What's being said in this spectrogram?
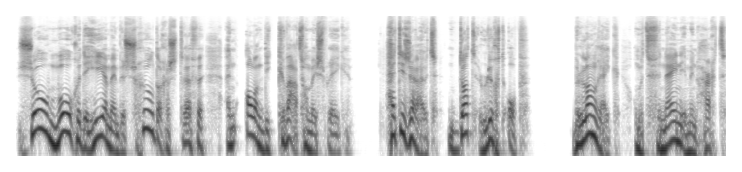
Zo mogen de Heer mijn beschuldigers treffen en allen die kwaad van mij spreken. Het is eruit, dat lucht op. Belangrijk om het venijn in mijn hart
